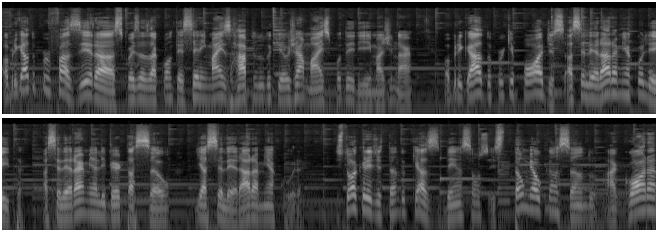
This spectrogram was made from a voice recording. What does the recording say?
obrigado por fazer as coisas acontecerem mais rápido do que eu jamais poderia imaginar. Obrigado porque podes acelerar a minha colheita, acelerar minha libertação e acelerar a minha cura. Estou acreditando que as bênçãos estão me alcançando agora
